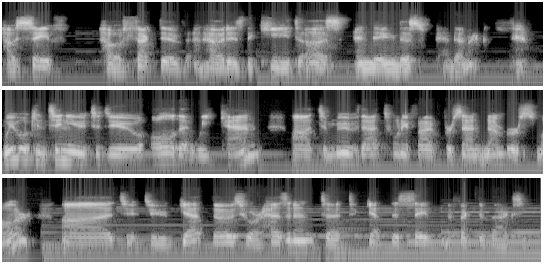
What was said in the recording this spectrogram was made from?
how safe how effective and how it is the key to us ending this pandemic. We will continue to do all that we can uh, to move that 25% number smaller, uh, to, to get those who are hesitant to, to get this safe and effective vaccine.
